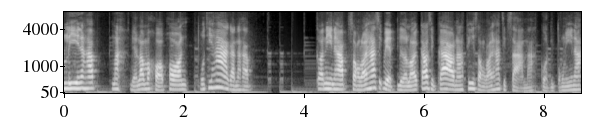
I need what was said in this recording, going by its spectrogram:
นรีนะครับมาเดี๋ยวเรามาขอพรตัวที่ 5 กันนะครับ ก็นี่นะครับ 251 เหลือ 199 นะ พี่ 253 นะ กดตรงนี้นะ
